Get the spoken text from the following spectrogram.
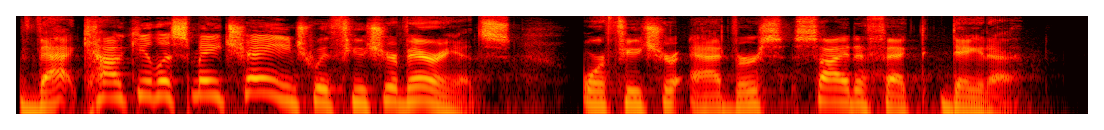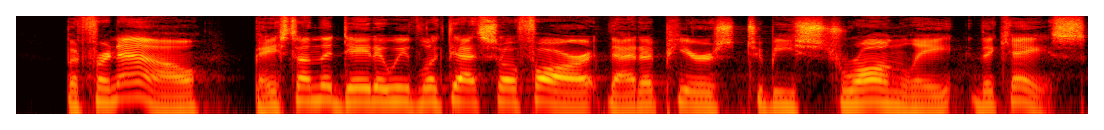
That calculus may change with future variants or future adverse side effect data. But for now, based on the data we've looked at so far, that appears to be strongly the case.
